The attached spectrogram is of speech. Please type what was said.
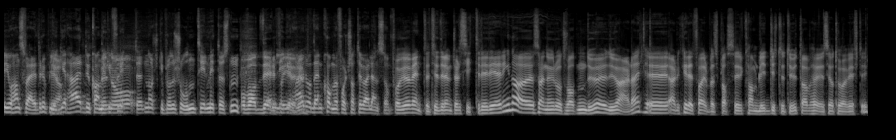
Johan Sverdrup ligger ja. her. Du kan men ikke nå... flytte den norske produksjonen til Midtøsten. Og hva dere den ligger gjøre? her, og den kommer fortsatt til å være lønnsom. Får vi jo vente til dere eventuelt sitter i regjering, da. Sveinung Rotevatn, du, du er der. Eh, er du ikke redd for arbeidsplasser kan bli dyttet ut av høye CO2-avgifter?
